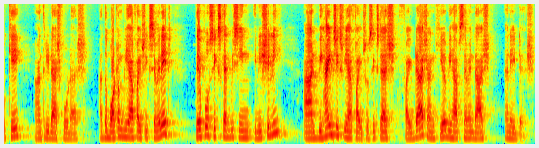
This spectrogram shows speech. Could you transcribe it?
okay? And 3 dash 4 dash at the bottom we have 5, 6, 7, 8. Therefore 6 can be seen initially and behind 6 we have 5. So 6 dash, 5 dash and here we have 7 dash and 8 dash.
